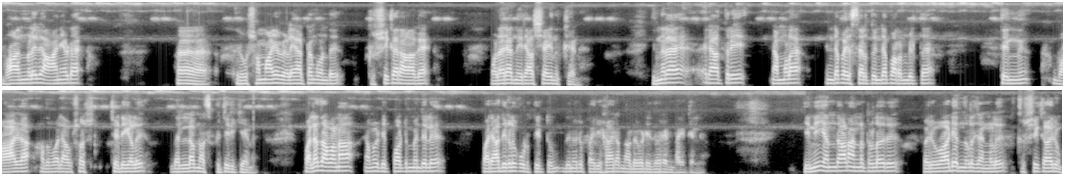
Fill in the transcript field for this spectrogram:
ഭാഗങ്ങളിൽ ആനയുടെ രൂക്ഷമായ വിളയാട്ടം കൊണ്ട് കൃഷിക്കാരാകെ വളരെ നിരാശയായി നിൽക്കുകയാണ്. ഇന്നലെ രാത്രി നമ്മളെ എന്റെ പരിസരത്ത് എന്റെ പറമ്പിലത്തെ തെങ്ങ് വാഴ അതുപോലെ ഔഷധ ചെടികൾ ഇതെല്ലാം നശിപ്പിച്ചിരിക്കുകയാണ്. പലതവണ നമ്മൾ ഡിപ്പാർട്ട്മെന്റിൽ പരാതികൾ കൊടുത്തിട്ടും ഇതിനൊരു പരിഹാരം നടപടി ഇതുവരെ ഉണ്ടായിട്ടില്ല. ഇനി എന്താണ് അങ്ങോട്ടുള്ള ഒരു പരിപാടി എന്നുള്ളത് ഞങ്ങൾ കൃഷിക്കാരും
